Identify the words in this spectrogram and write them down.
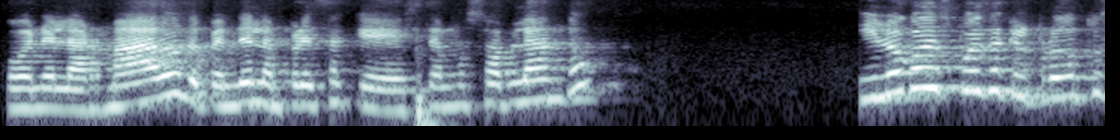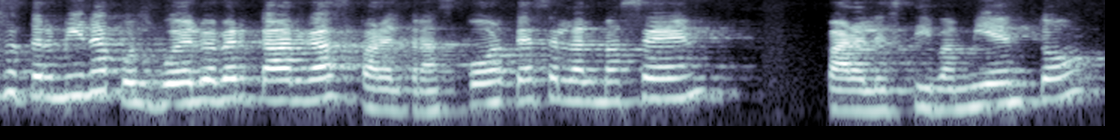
o en el armado, depende de la empresa que estemos hablando. Y luego después de que el producto se termina, pues vuelve a haber cargas para el transporte hacia el almacén, para el estibamiento,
